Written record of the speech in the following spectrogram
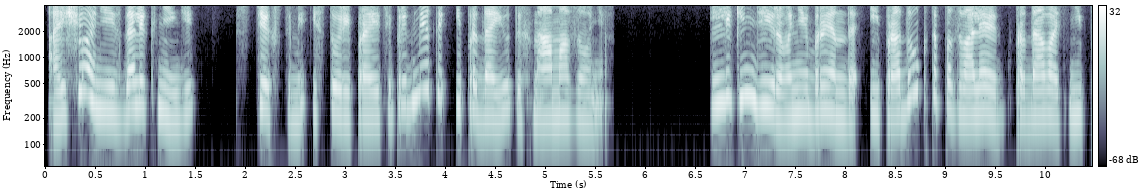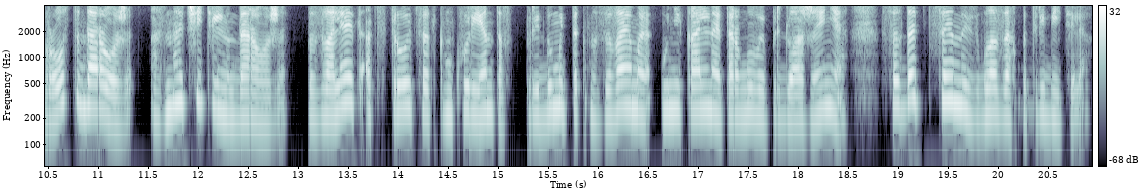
А еще они издали книги с текстами историй про эти предметы и продают их на Амазоне. Легендирование бренда и продукта позволяет продавать не просто дороже, а значительно дороже, позволяет отстроиться от конкурентов, придумать так называемое уникальное торговое предложение, создать ценность в глазах потребителя.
